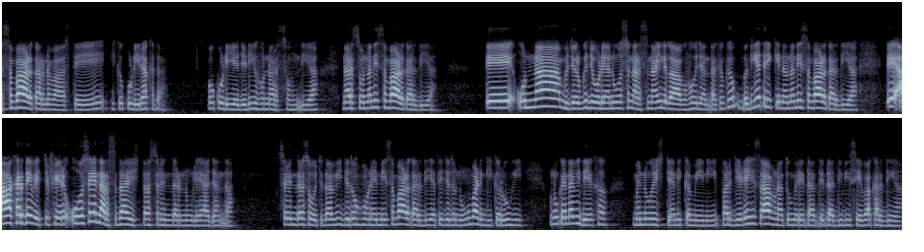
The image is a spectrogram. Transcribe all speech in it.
ਸੰਭਾਲ ਕਰਨ ਵਾਸਤੇ ਇੱਕ ਕੁੜੀ ਰੱਖਦਾ। ਉਹ ਕੁੜੀ ਹੈ ਜਿਹੜੀ ਉਹ ਨਰਸ ਹੁੰਦੀ ਆ। ਨਰਸ ਉਹਨਾਂ ਦੀ ਸੰਭਾਲ ਕਰਦੀ ਆ। ਤੇ ਉਹਨਾਂ ਬਜ਼ੁਰਗ ਜੋੜਿਆਂ ਨੂੰ ਉਸ ਨਰਸ ਨਾਲ ਹੀ ਲਗਾਵ ਹੋ ਜਾਂਦਾ, ਕਿਉਂਕਿ ਉਹ ਵਧੀਆ ਤਰੀਕੇ ਨਾਲ ਉਹਨਾਂ ਦੀ ਸੰਭਾਲ ਕਰਦੀ ਆ। ਤੇ ਆਖਰ ਦੇ ਵਿੱਚ ਫਿਰ ਉਸੇ ਨਰਸ ਦਾ ਰਿਸ਼ਤਾ ਸੁਰਿੰਦਰ ਨੂੰ ਲਿਆ ਜਾਂਦਾ। ਸੁਰਿੰਦਰ ਸੋਚਦਾ ਵੀ ਜਦੋਂ ਹੁਣ ਇੰਨੀ ਸੰਭਾਲ ਕਰਦੀ ਆ ਤੇ ਜਦੋਂ ਨੂੰਹ ਬਣ ਗਈ ਕਰੂਗੀ, ਉਹਨੂੰ ਕਹਿੰਦਾ ਵੀ ਦੇਖ, ਮੈਨੂੰ ਰਿਸ਼ਤਿਆਂ ਦੀ ਕਮੀ ਨਹੀਂ, ਪਰ ਜਿਹੜੇ ਹਿਸਾਬ ਨਾਲ ਤੂੰ ਮੇਰੇ ਦਾਦੇ ਦਾਦੀ ਦੀ ਸੇਵਾ ਕਰਦੀ ਆ,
